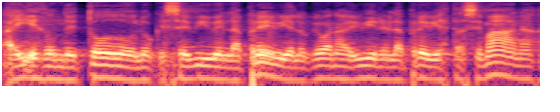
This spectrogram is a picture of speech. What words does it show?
ahí es donde todo lo que se vive en la previa, lo que van a vivir en la previa esta semana,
